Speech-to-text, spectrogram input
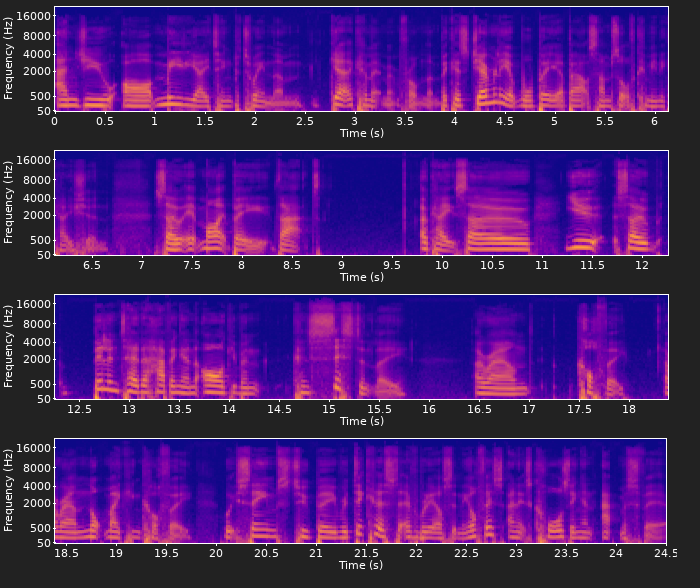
and you are mediating between them, get a commitment from them because generally it will be about some sort of communication. So it might be that okay, so you so Bill and Ted are having an argument consistently around coffee, around not making coffee, which seems to be ridiculous to everybody else in the office and it's causing an atmosphere.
